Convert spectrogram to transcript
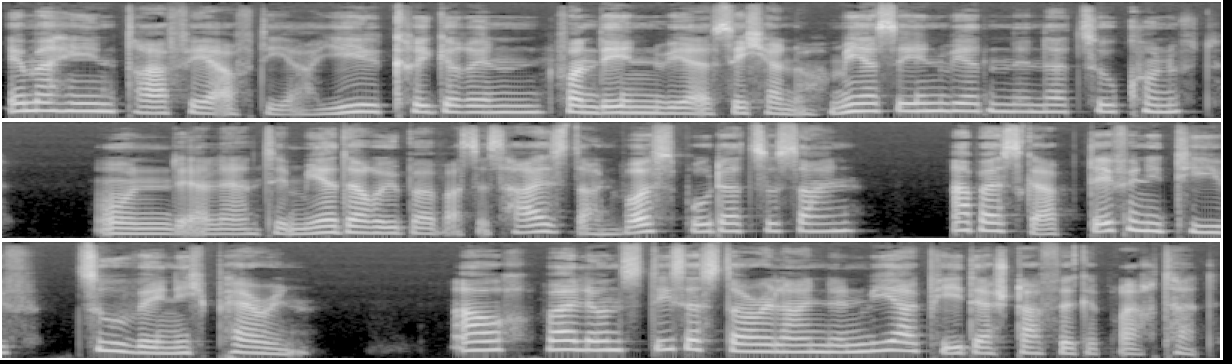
Immerhin traf er auf die Ail-Kriegerinnen, von denen wir sicher noch mehr sehen werden in der Zukunft. Und er lernte mehr darüber, was es heißt, ein Wolfsbruder zu sein. Aber es gab definitiv zu wenig Perrin. Auch weil uns diese Storyline den VIP der Staffel gebracht hat,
